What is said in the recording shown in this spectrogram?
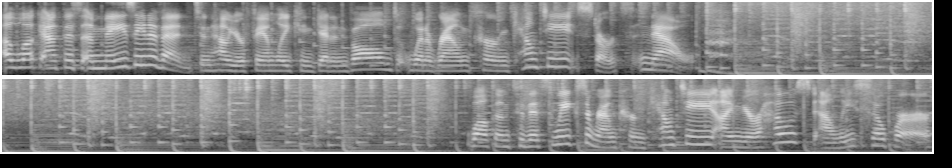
A look at this amazing event and how your family can get involved when Around Kern County starts now. Welcome to this week's Around Kern County. I'm your host, Ali Soper.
